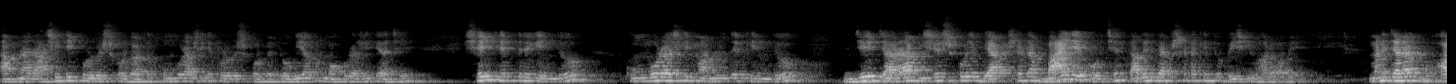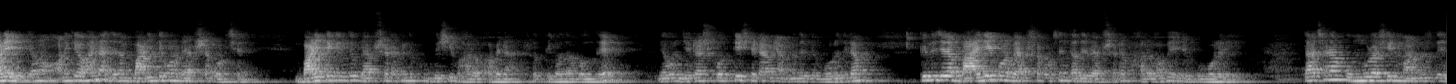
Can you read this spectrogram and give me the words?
আপনার রাশিতেই প্রবেশ করবে, অর্থাৎ কুম্ভ রাশিতে প্রবেশ করবে। রবি এখন মকর রাশিতে আছে। সেই ক্ষেত্রে কিন্তু কুম্ভ রাশির মানুষদের কিন্তু যে যারা বিশেষ করে ব্যবসাটা বাইরে করছেন, তাদের ব্যবসাটা কিন্তু বেশি ভালো হবে। মানে যারা ঘরে, যেমন অনেকে হয় না, যারা বাড়িতে কোনো ব্যবসা করছেন, বাড়িতে কিন্তু ব্যবসাটা কিন্তু খুব বেশি ভালো হবে না, সত্যি কথা বলতে। যেমন যেটা সত্যি সেটা আমি আপনাদেরকে বলে দিলাম। কিন্তু যারা বাইরে কোনো ব্যবসা করছেন, তাদের ব্যবসাটা ভালো হবে এটুকু বলে দিই। তাছাড়া কুম্ভ রাশির মানুষদের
